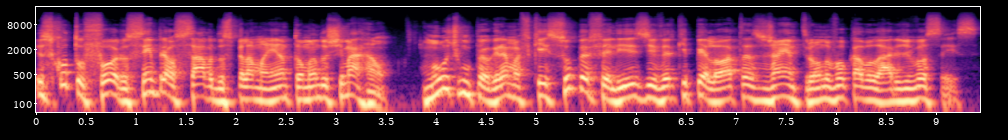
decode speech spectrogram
escuto o foro sempre aos sábados pela manhã tomando chimarrão. No último programa, fiquei super feliz de ver que Pelotas já entrou no vocabulário de vocês.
